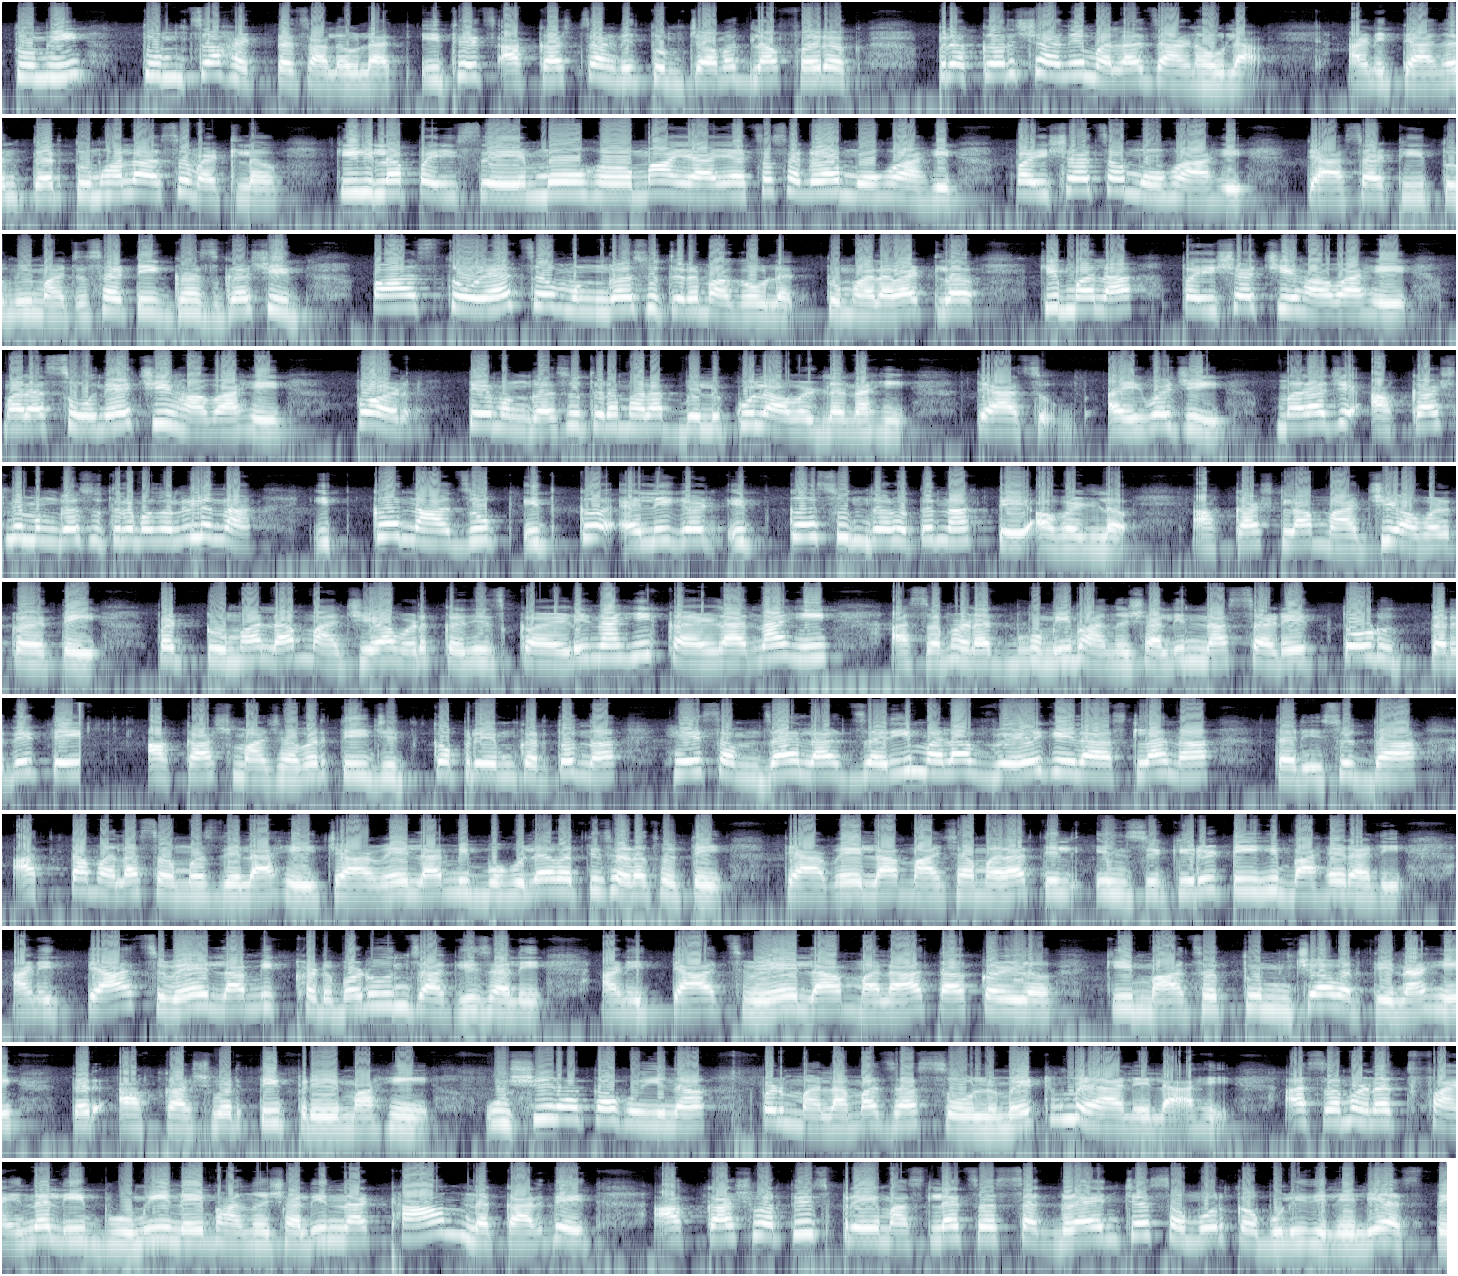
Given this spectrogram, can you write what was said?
तुम्ही तुमचा हट्ट चालवलात. इथेच आकाशचा आणि तुमच्यामधला फरक प्रकर्षाने मला जाणवला. आणि त्यानंतर तुम्हाला असं वाटलं की हिला पैसे मोह माया याचा सगळा मोह आहे पैशाचा मोह आहे. त्यासाठी तुम्ही माझ्यासाठी घसघशीत पाच तोळ्याचं मंगळसूत्र मागवलं. तुम्हाला वाटलं की मला पैशाची हवा आहे मला सोन्याची हवा आहे पण ते मंगळसूत्र मला बिलकुल आवडलं नाही. त्याच ऐवजी मला जे आकाशने मंगळसूत्र बनवलेलं ना इतकं नाजूक इतकं एलिगंट इतकं सुंदर होतं ना ते आवडलं. आकाशला माझी आवड कळते पण तुम्हाला माझी आवड कधीच कळली नाही कळला नाही असं म्हणत भूमी भानुशालींना सडेतोड उत्तर देते. आकाश माझ्यावरती जितकं प्रेम करतो ना हे समजायला जरी मला वेळ गेला असला ना तरी सुद्धा आत्ता मला समजलेलं आहे. ज्या वेळेला मी बहुल्यावरती चढत होते त्यावेळेला माझ्या मनातील इन्सिक्युरिटी ही बाहेर आली आणि त्याच वेळेला मी खडबडून जागी झाले आणि त्याच वेळेला मला आता कळलं की माझं तुमच्यावरती नाही तर आकाशवरती प्रेम आहे. उशिरा का होईना पण मला माझा सोलमेट मिळालेला आहे. असं म्हणत फायनली भूमीने भानुशालींना ठाम नकार देत आकाशवरतीच प्रेम असल्याचं सगळ्यांच्या समोर कबुली दिलेली असते.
